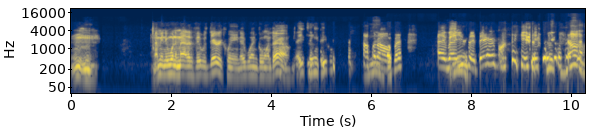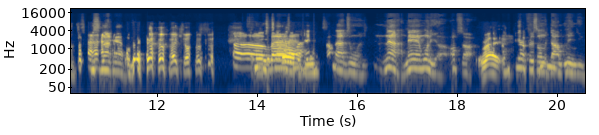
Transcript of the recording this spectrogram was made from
Mm. I mean, it wouldn't matter if it was Dairy Queen; it wasn't going down. Eighteen people. Hold on, man. Hey man, you said Dairy Queen. McDonald's. It's not happening. oh I'm not doing nah, man, one of y'all. I'm sorry. right. Yeah, if it's on the dollar menu.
